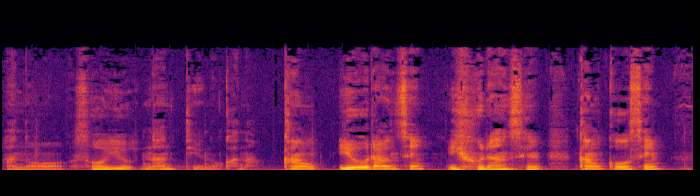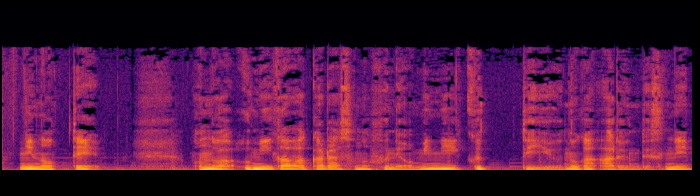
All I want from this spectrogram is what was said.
あの、そういう、なんていうのかな。観、遊覧船？遊覧船？観光船に乗って、今度は海側からその船を見に行くっていうのがあるんですね。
